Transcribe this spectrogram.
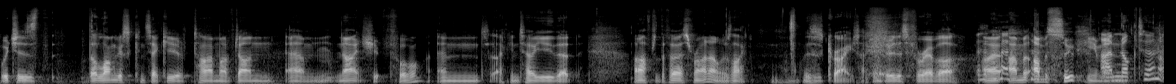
which is the longest consecutive time I've done um, night shift for, and I can tell you that after the first run, I was like, "This is great. I can do this forever. I, I'm, I'm a superhuman." I'm nocturnal.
